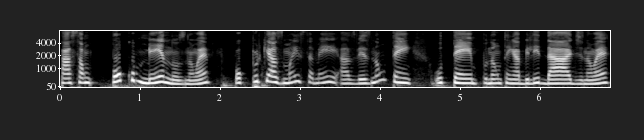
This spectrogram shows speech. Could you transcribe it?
passar um pouco menos, não é? Porque as mães também, às vezes, não têm o tempo, não têm habilidade, não é?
